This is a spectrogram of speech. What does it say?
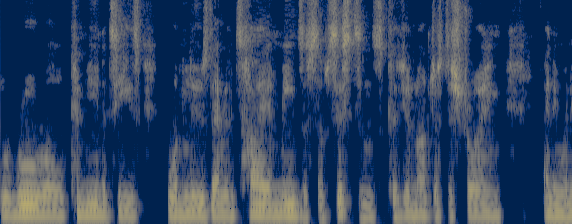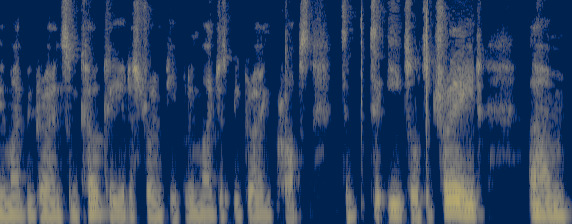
rural communities would lose their entire means of subsistence because you're not just destroying anyone who might be growing some coca, you're destroying people who might just be growing crops to, to eat or to trade. Um,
